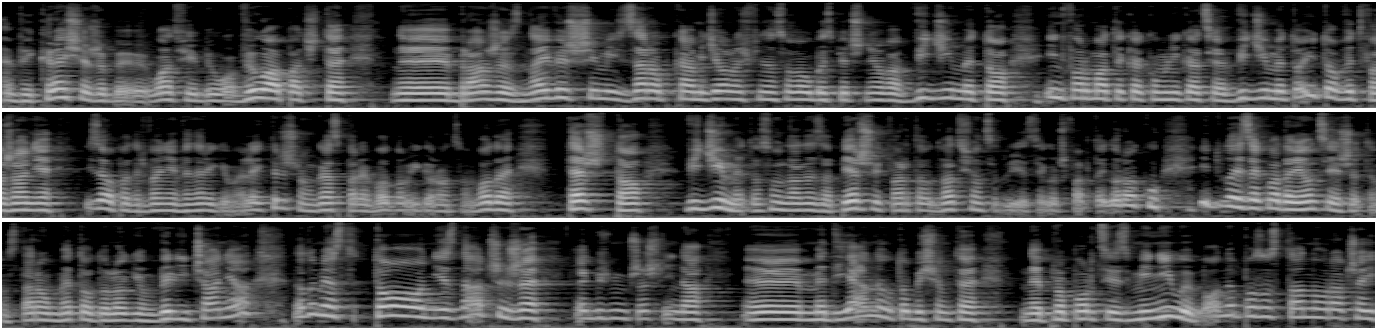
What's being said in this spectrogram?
wykresie, żeby łatwiej było wyłapać te y, branże z najwyższymi zarobkami, działalność finansowa, ubezpieczeniowa, widzimy to, informatyka, komunikacja, widzimy to i to wytwarzanie i zaopatrywanie w energię elektryczną, gaz, parę wodną i gorącą wodę, też to widzimy. To są dane za pierwszy kwartał 2024 roku i tutaj zakładające jeszcze tę starą metodologię wyliczania, natomiast to nie znaczy, że jakbyśmy przeszli na y, medianę, to by się te y, proporcje zmieniły, bo one pozostaną raczej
